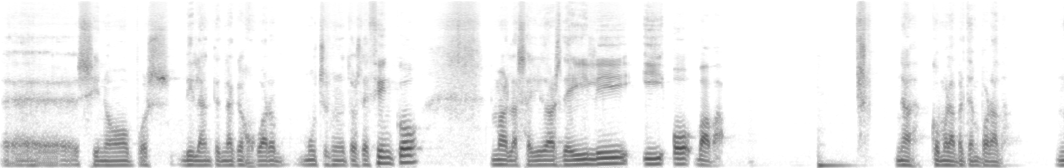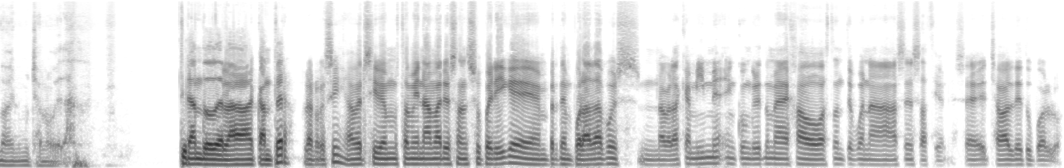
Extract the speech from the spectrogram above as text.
eh, si no, pues Dylan tendrá que jugar muchos minutos de 5, más las ayudas de Ili y o Baba. Nada, como la pretemporada. No hay mucha novedad. Tirando de la cantera, claro que sí. A ver si vemos también a Mario Sansuperi, que en pretemporada, pues la verdad es que a mí en concreto me ha dejado bastante buenas sensaciones, eh, chaval de tu pueblo.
